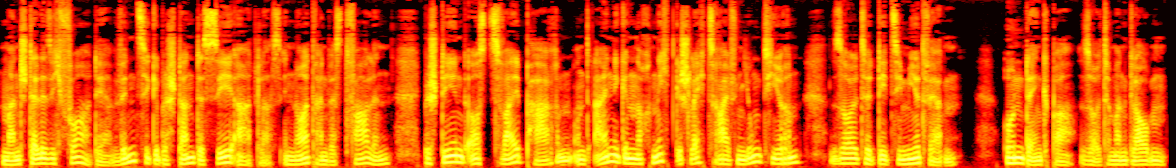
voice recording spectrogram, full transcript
Man stelle sich vor, der winzige Bestand des Seeadlers in Nordrhein-Westfalen, bestehend aus zwei Paaren und einigen noch nicht geschlechtsreifen Jungtieren, sollte dezimiert werden. Undenkbar, sollte man glauben.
